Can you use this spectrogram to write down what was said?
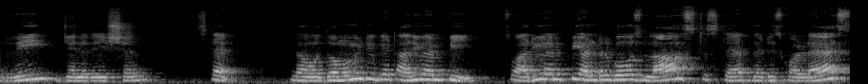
regeneration step. Now the moment you get RUMP, so RUMP undergoes last step that is called as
